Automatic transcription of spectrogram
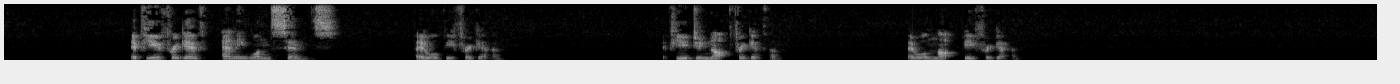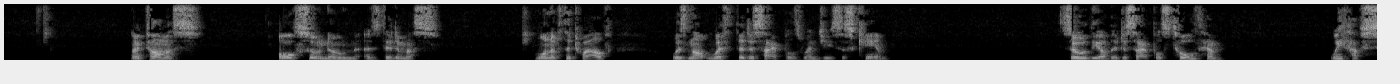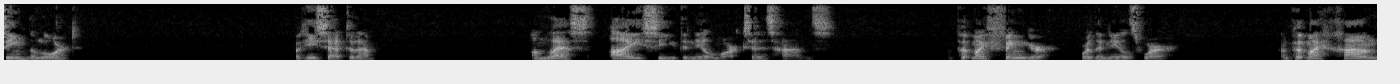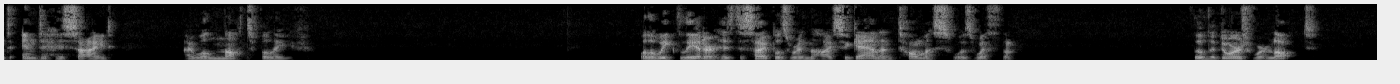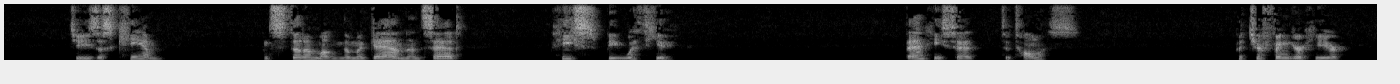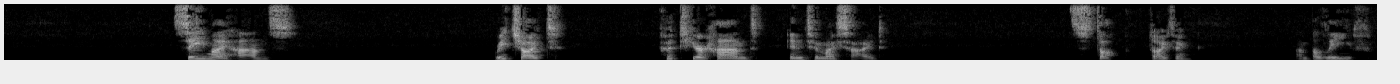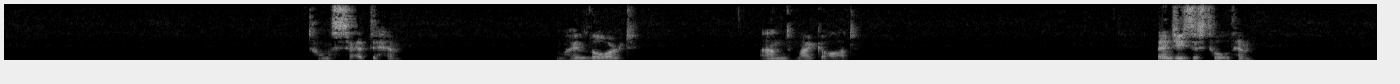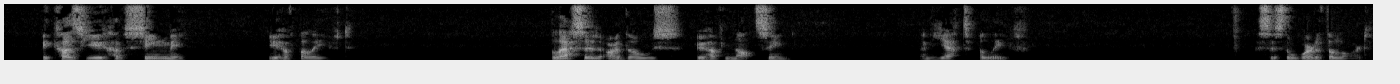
If you forgive anyone's sins, they will be forgiven. If you do not forgive them, they will not be forgiven. Now Thomas, also known as Didymus, one of the twelve, was not with the disciples when Jesus came. So the other disciples told him, We have seen the Lord. But he said to them, Unless I see the nail marks in his hands, and put my finger where the nails were, and put my hand into his side, I will not believe. Well, a week later, his disciples were in the house again, and Thomas was with them. Though the doors were locked, Jesus came and stood among them again and said, Peace be with you. Then he said to Thomas, Put your finger here. See my hands. Reach out. Put your hand into my side. Stop doubting and believe. Thomas said to him, My Lord and my God. Then Jesus told him, Because you have seen me, you have believed. Blessed are those who have not seen and yet believe. This is the word of the Lord.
